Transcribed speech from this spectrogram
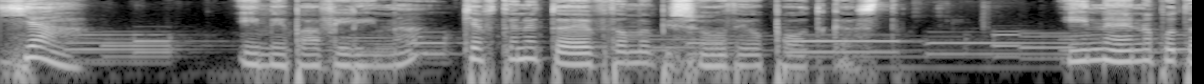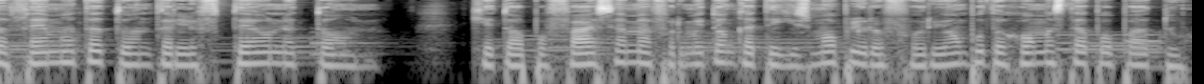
Γεια! Είμαι η Παυλίνα και αυτό είναι το 7ο επεισόδιο podcast. Είναι ένα από τα θέματα των τελευταίων ετών και το αποφάσισα με αφορμή τον καταιγισμό πληροφοριών που δεχόμαστε από παντού.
